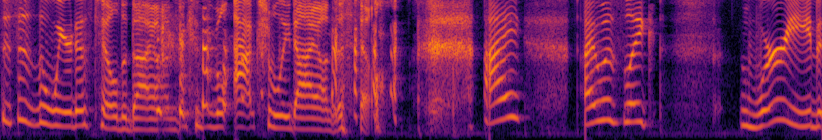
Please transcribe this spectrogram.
This is the weirdest hill to die on because you will actually die on this hill. I I was like worried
